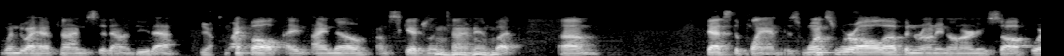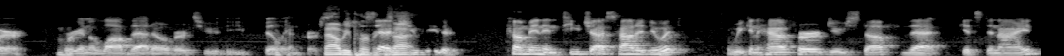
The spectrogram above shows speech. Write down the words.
when do I have time to sit down and do that? Yeah. It's my fault. I, I know I'm scheduling mm-hmm. time in, but um, that's the plan is once we're all up and running on our new software, we're mm-hmm. going to lob that over to the billing okay. person. That'll be perfect. She, said I... she would either come in and teach us how to do it. We can have her do stuff that gets denied.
